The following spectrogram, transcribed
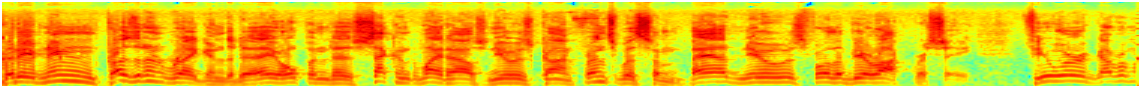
Good evening. President Reagan today opened his second White House news conference with some bad news for the bureaucracy. Fewer government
